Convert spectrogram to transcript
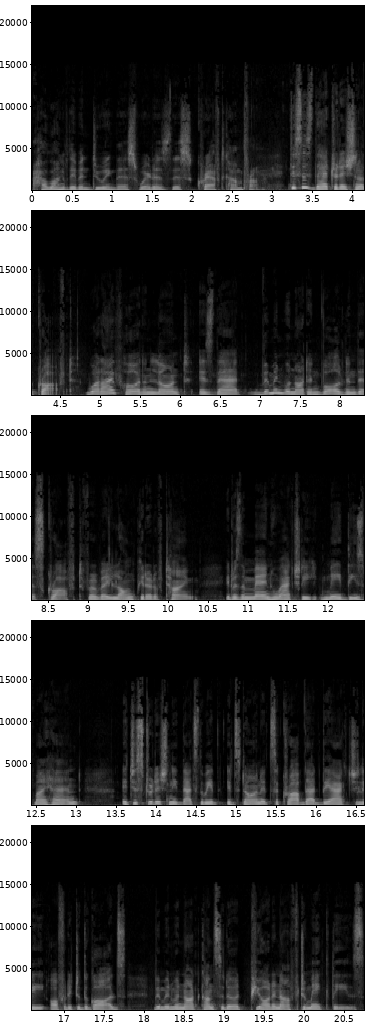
How long have they been doing this? Where does this craft come from? This is their traditional craft. What I've heard and learned is that women were not involved in this craft for a very long period of time. It was the men who actually made these by hand. It just traditionally that's the way it's done. It's a craft that they actually offered it to the gods. Women were not considered pure enough to make these.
